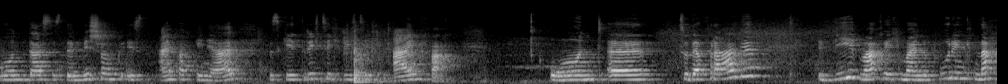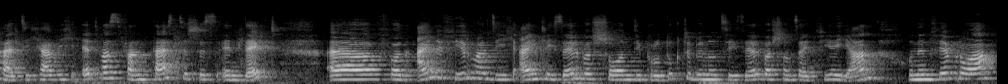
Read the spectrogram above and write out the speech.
und das ist, die Mischung ist einfach genial, es geht richtig, richtig einfach. Und äh, zu der Frage, wie mache ich meine Puring nachhaltig, habe ich etwas Fantastisches entdeckt, äh, von einer Firma, die ich eigentlich selber schon, die Produkte benutze ich selber schon seit vier Jahren und im Februar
